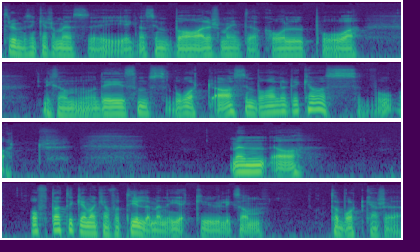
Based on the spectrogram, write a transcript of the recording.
trummisen kanske har med sig egna symboler som man inte har koll på. Liksom, och det är som svårt, ja symboler det kan vara svårt. Men ja, ofta tycker jag man kan få till det med en EQ, liksom ta bort kanske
